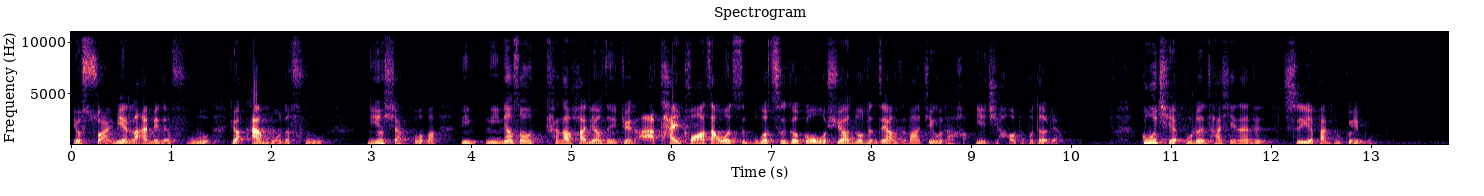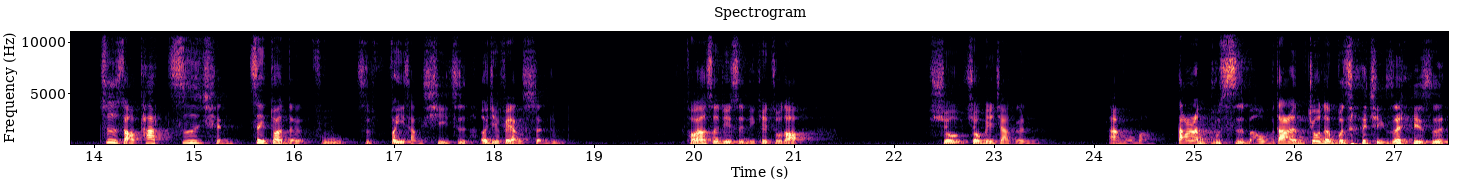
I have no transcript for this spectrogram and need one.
有甩面拉面的服务，有按摩的服务，你有想过吗？你你那时候看到海底捞，自己觉得啊太夸张，我只不过吃个锅，我需要弄成这样子吗？结果他好业绩好的不得了。姑且不论他现在的事业版图规模，至少他之前这段的服务是非常细致而且非常深入的。同样，设计师你可以做到修修美甲跟按摩吗？当然不是嘛！我们当然 Jordan 不是请设计师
